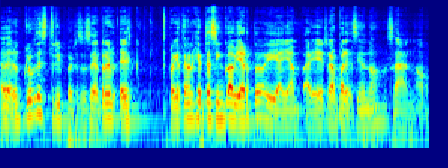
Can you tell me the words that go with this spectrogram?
A ver, un club de strippers. O sea, porque tengo el GTA 5 abierto y ahí reapareció, ¿no? O sea, no.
